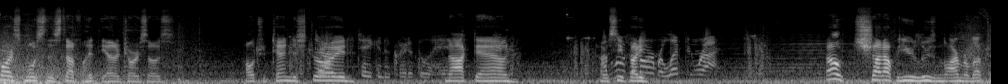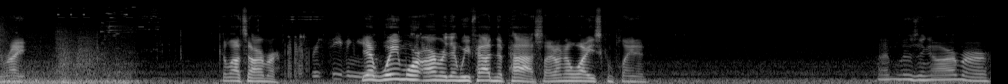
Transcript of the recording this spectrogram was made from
Course, most of the stuff will hit the other torsos. Ultra 10 destroyed. Target's taking a critical hit. Knocked down. Have a seat, buddy. armor left and right. Oh, shut up with you losing armor left and right. Got lots of armor. Receiving you. You have way more armor than we've had in the past. I don't know why he's complaining. I'm losing armor.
